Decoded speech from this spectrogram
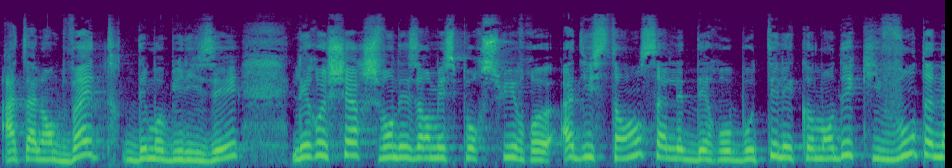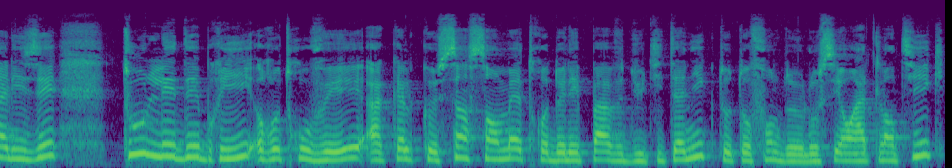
Atalante va être démobilisé. Les recherches vont désormais se poursuivre à distance à l'aide des robots télécommandés qui vont analyser tous les débris retrouvés à quelques 500 mètres de l'épave du Titanic, tout au fond de l'océan Atlantique.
